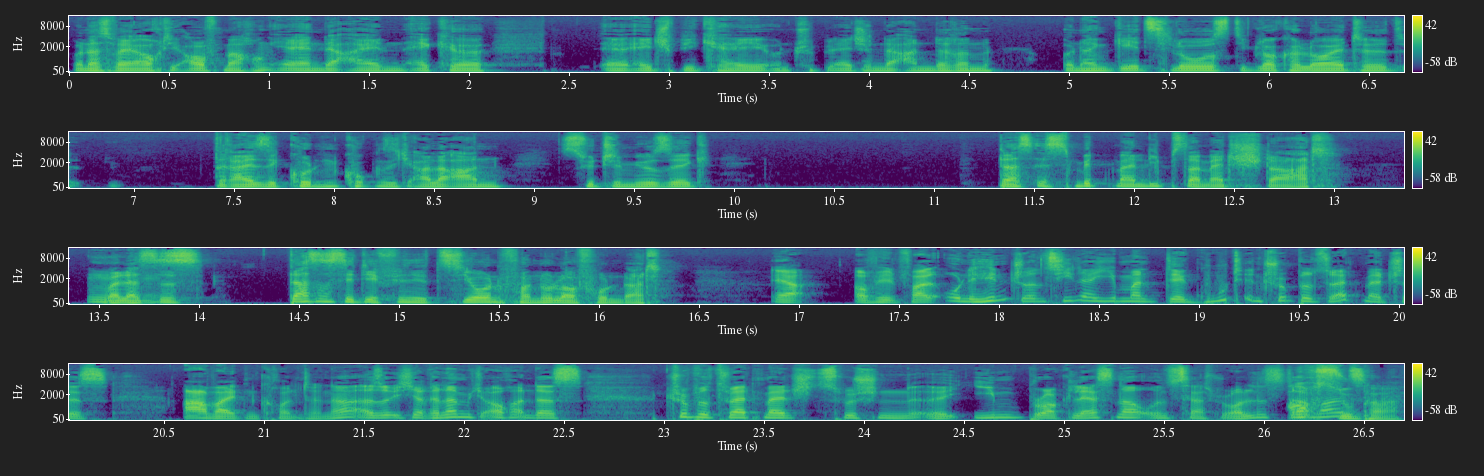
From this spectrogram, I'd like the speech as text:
Und das war ja auch die Aufmachung, er in der einen Ecke, äh, HBK und Triple H in der anderen. Und dann geht's los, die Glocke läutet, drei Sekunden gucken sich alle an, Switching Music. Das ist mit mein liebster Matchstart. Weil das ist, das ist die Definition von 0 auf 100. Ja, auf jeden Fall. Ohnehin John Cena jemand, der gut in Triple Threat Matches arbeiten konnte. Ne? Also ich erinnere mich auch an das Triple Threat Match zwischen äh, ihm, Brock Lesnar und Seth Rollins Auch damals. super,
